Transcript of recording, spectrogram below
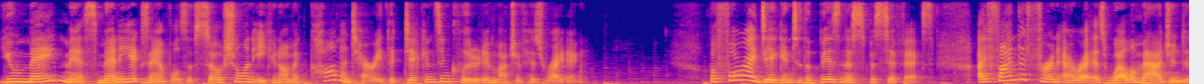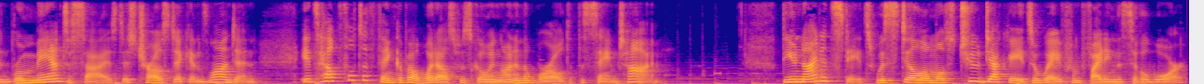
you may miss many examples of social and economic commentary that Dickens included in much of his writing. Before I dig into the business specifics, I find that for an era as well imagined and romanticized as Charles Dickens' London, it's helpful to think about what else was going on in the world at the same time. The United States was still almost two decades away from fighting the Civil War,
